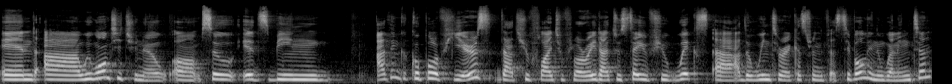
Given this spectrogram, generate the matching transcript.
and uh, we wanted to know. Um, so it's been I think a couple of years that you fly to Florida to stay a few weeks uh, at the Winter Equestrian Festival in Wellington.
